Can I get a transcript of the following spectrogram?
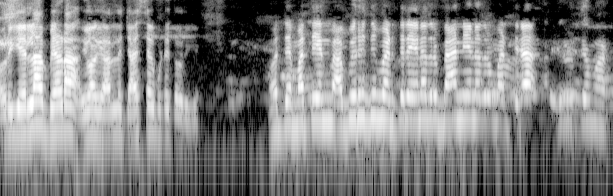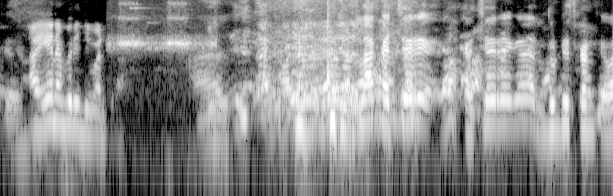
ಅವರಿಗೆಲ್ಲ ಬೇಡ ಇವಾಗ ಎಲ್ಲ ಜಾಸ್ತಿ ಆಗ್ಬಿಟ್ಟೈತೆ ಅವರಿಗೆ. ಮತ್ತೆ ಮತ್ತೆ ಏನ್ ಅಭಿವೃದ್ಧಿ ಮಾಡ್ತೀರಾ? ಏನಾದ್ರು ಬ್ಯಾನ್ ಏನಾದ್ರು ಮಾಡ್ತೀರಾ? ಅಭಿವೃದ್ಧಿ ಮಾಡ್ತೀವಿ. ಹಾ ಏನ್ ಅಭಿವೃದ್ಧಿ ಮಾಡ್ತೀರಾ? ಎಲ್ಲಾ ಕಚೇರಿ ಕಚೇರಿಗೆ ದುಡ್ಡು ಇಸ್ಕೊಂತೀವ?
